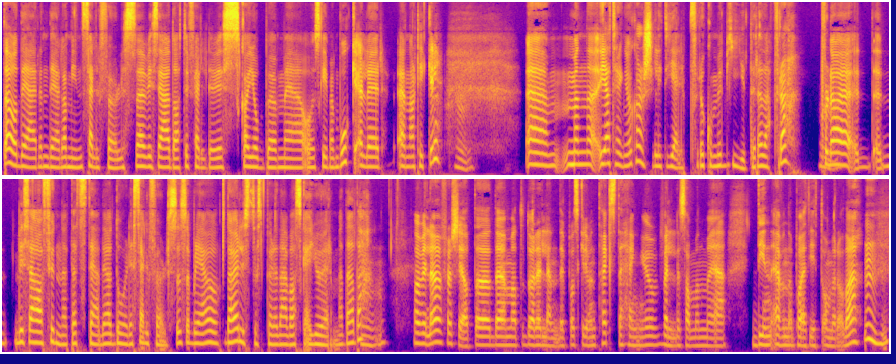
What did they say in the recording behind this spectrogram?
det, og det er en del av min selvfølelse hvis jeg da tilfeldigvis skal jobbe med å skrive en bok eller en artikkel. Mm. Um, men jeg trenger jo kanskje litt hjelp for å komme videre derfra. For da, hvis jeg har funnet et sted jeg har dårlig selvfølelse, så blir jeg jo Da har jeg lyst til å spørre deg, hva skal jeg gjøre med det, da? Mm. Nå vil jeg først si at det, det med at du er elendig på å skrive en tekst, det henger jo veldig sammen med din evne på et gitt område. Mhm.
